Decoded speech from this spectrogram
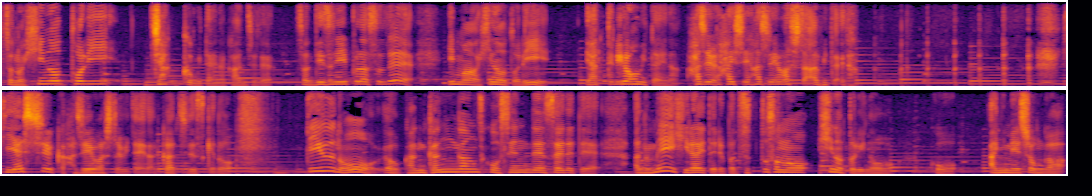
その火の鳥ジャックみたいな感じでそのディズニープラスで今火の鳥やってるよみたいな始め配信始めましたみたいな 冷やし中華始めましたみたいな感じですけどっていうのをガンガンガンこう宣伝されててあの目開いてればずっとその火の鳥のこうアニメーションが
